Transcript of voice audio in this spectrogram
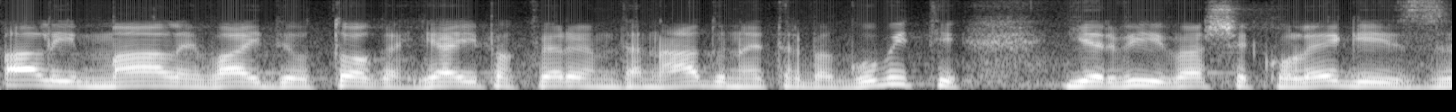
ali male vajde od toga. Ja ipak verujem da nadu ne treba gubiti, jer vi i vaše kolege iz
